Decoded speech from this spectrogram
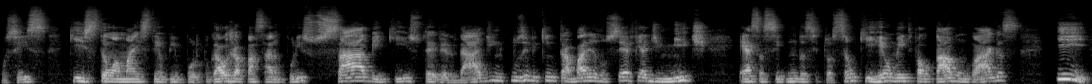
Vocês que estão há mais tempo em Portugal já passaram por isso, sabem que isso é verdade. Inclusive, quem trabalha no CEF admite essa segunda situação, que realmente faltavam vagas. E,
